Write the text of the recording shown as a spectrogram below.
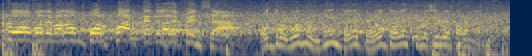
Robo de balón por parte de la defensa. Otro buen movimiento, ¿eh? pero otra vez que no sirve para nada.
